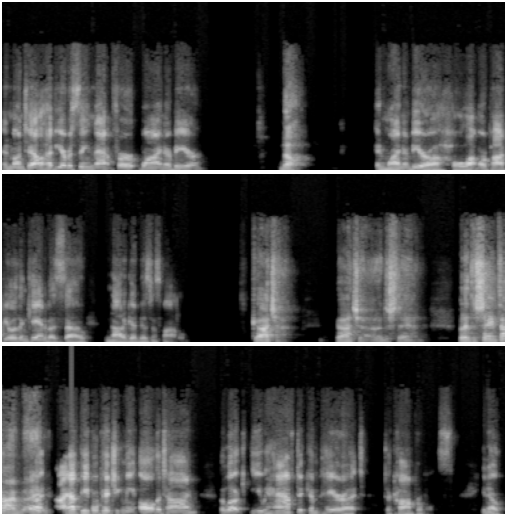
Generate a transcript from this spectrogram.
and Montel, have you ever seen that for wine or beer? No. And wine and beer are a whole lot more popular than cannabis, so not a good business model. Gotcha. Gotcha. I understand. But at the same time, I, I have people pitching me all the time. But look, you have to compare it to comparables. You know,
